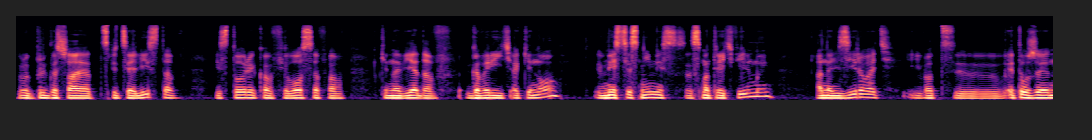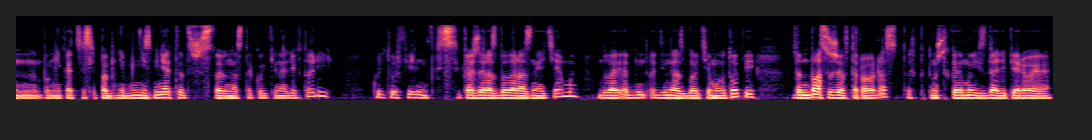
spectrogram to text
При- приглашают специалистов, историков, философов, киноведов говорить о кино, вместе с ними смотреть фильмы, анализировать. И вот э, это уже, мне кажется, если не изменять, это шестой у нас такой кинолекторий, культурфильм. Каждый раз были разные темы. Была, один, раз была тема утопии. Донбасс уже второй раз, потому что когда мы издали первое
